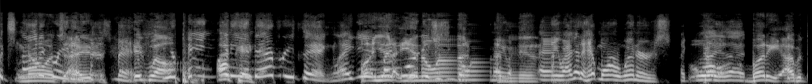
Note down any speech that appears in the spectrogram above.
it's not No, a great investment. it- well, you're paying money okay. into everything. Like, Well, you know- you know what? going I anyway. mean- anyway, I got to hit more winners. I can tell you well, buddy, I would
